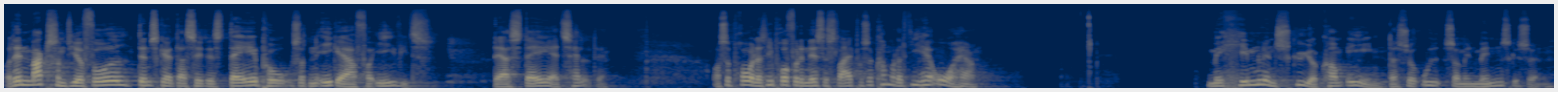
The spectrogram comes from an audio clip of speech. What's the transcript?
Og den magt, som de har fået, den skal der sættes dage på, så den ikke er for evigt. Deres dage er talte. Og så prøver, lad os lige prøve at få det næste slide på, så kommer der de her ord her. Med himlens skyer kom en, der så ud som en menneskesøn.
